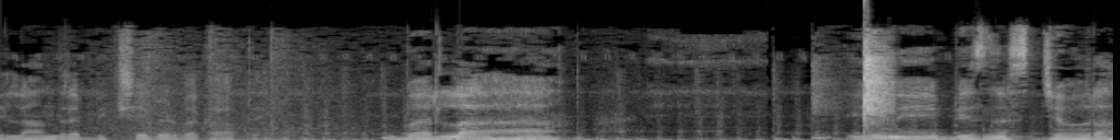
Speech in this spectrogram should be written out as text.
ಇಲ್ಲ ಅಂದರೆ ಭಿಕ್ಷೆ ಬಿಡಬೇಕಾಗತ್ತೆ. ಬರಲಾ? ಏನೇ, ಬಿಸ್ನೆಸ್ ಜೋರಾ?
